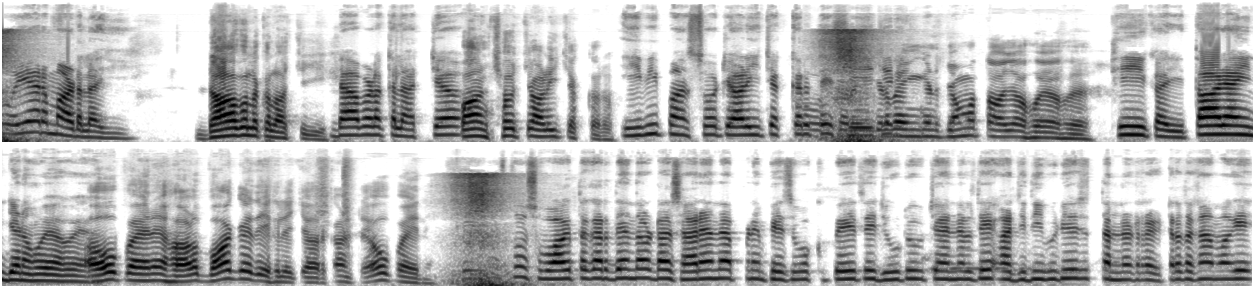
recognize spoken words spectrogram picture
2000 ਮਾਡਲ ਆ ਜੀ। ਡਬਲ ਕਲਚ ਜੀ। Double clutch. 540 ਚੱਕਰ। ਇਹ ਵੀ 540 ਚੱਕਰ ਤੇ ਇੰਜਨ 6 ਦਾ ਇੰਜਨ ਜਮਾ ਤਾਜ਼ਾ ਹੋਇਆ ਹੋਇਆ। ਠੀਕ ਆ ਜੀ ਤਾਜ਼ਾ ਇੰਜਨ ਹੋਇਆ ਹੋਇਆ। ਆਓ ਪਏ ਨੇ ਹਲ ਬਾਹ ਕੇ ਦੇਖ ਲੈ 4 ਘੰਟੇ ਆਓ ਪਏ ਨੇ। ਦੋਸਤੋ ਸਵਾਗਤ ਕਰਦੇ ਹਾਂ ਤੁਹਾਡਾ ਸਾਰਿਆਂ ਦਾ ਆਪਣੇ ਫੇਸਬੁੱਕ ਪੇਜ ਤੇ YouTube ਚੈਨਲ ਤੇ। ਅੱਜ ਦੀ ਵੀਡੀਓ 'ਚ ਤਿੰਨ ਟਰੈਕਟਰ ਦਿਖਾਵਾਂਗੇ।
